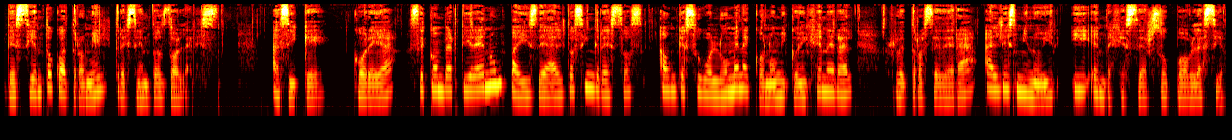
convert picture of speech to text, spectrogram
de 104.300 dólares. Así que Corea se convertirá en un país de altos ingresos, aunque su volumen económico en general retrocederá al disminuir y envejecer su población.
